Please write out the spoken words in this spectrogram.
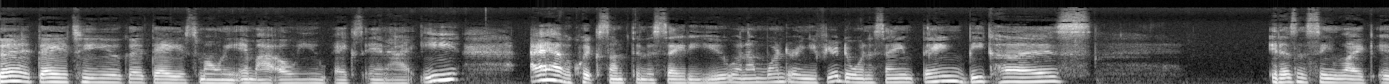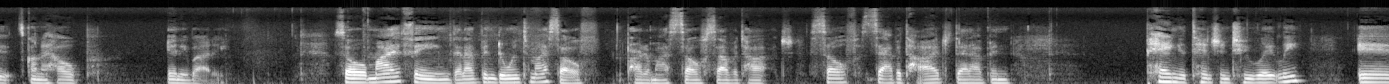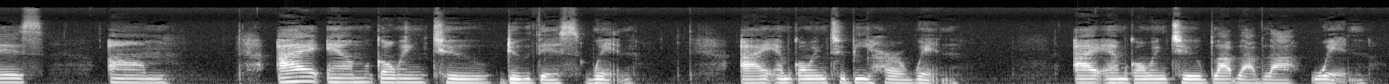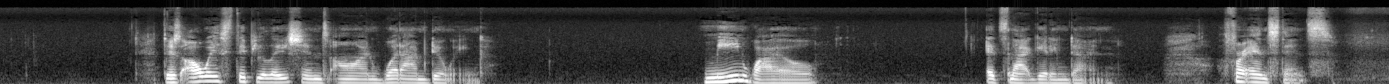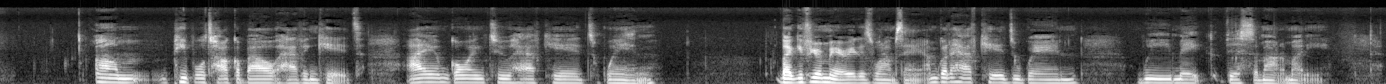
Good day to you. Good day. It's Miouxnie, M I O U X N I E. I have a quick something to say to you, and I'm wondering if you're doing the same thing because it doesn't seem like it's going to help anybody. So, my thing that I've been doing to myself, part of my self sabotage, self sabotage that I've been paying attention to lately is um, I am going to do this when. I am going to be her when. I am going to blah, blah, blah when. There's always stipulations on what I'm doing. Meanwhile, it's not getting done. For instance, um, people talk about having kids. I am going to have kids when, like, if you're married, is what I'm saying. I'm going to have kids when we make this amount of money.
